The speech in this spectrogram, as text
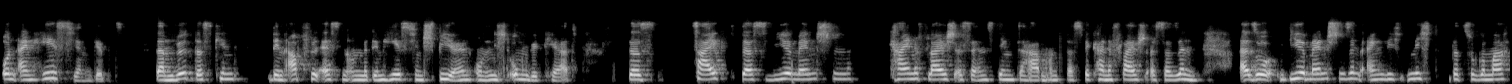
und ein Häschen gibt, dann wird das Kind den Apfel essen und mit dem Häschen spielen und nicht umgekehrt. Das zeigt, dass wir Menschen keine Fleischesserinstinkte haben und dass wir keine Fleischesser sind. Also wir Menschen sind eigentlich nicht dazu gemacht,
